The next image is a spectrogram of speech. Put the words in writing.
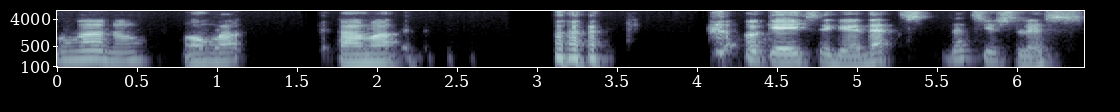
O nga, no? O nga. Tama. okay, sige. That's that's useless.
